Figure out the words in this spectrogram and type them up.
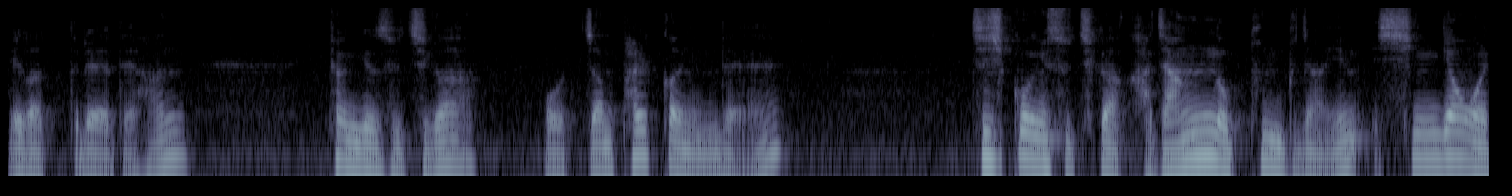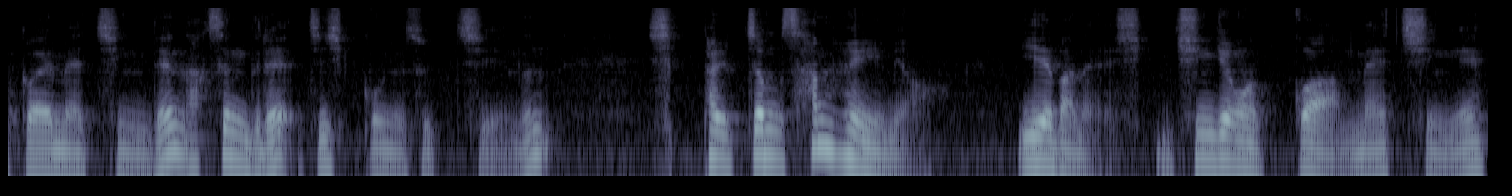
이것들에 대한 평균 수치가 5.8건인데 지식공유 수치가 가장 높은 분야인 신경외과에 매칭된 학생들의 지식공유 수치는 18.3회이며 이에 반해 신경외과 매칭에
